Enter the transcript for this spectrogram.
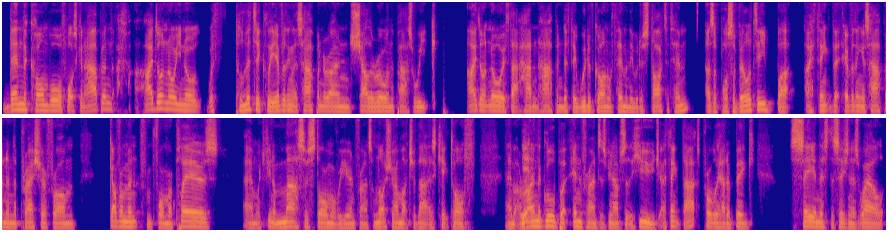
Then the combo of what's going to happen. I don't know, you know, with politically everything that's happened around Chalureau in the past week, I don't know if that hadn't happened, if they would have gone with him and they would have started him as a possibility. But I think that everything has happened and the pressure from government, from former players, um, which has been a massive storm over here in France. I'm not sure how much of that has kicked off um, around yeah. the globe, but in France, it's been absolutely huge. I think that's probably had a big say in this decision as well.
